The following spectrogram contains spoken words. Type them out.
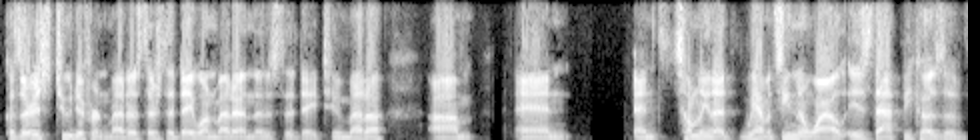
because there is two different metas. There's the day one meta and there's the day two meta. Um, and and something that we haven't seen in a while is that because of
